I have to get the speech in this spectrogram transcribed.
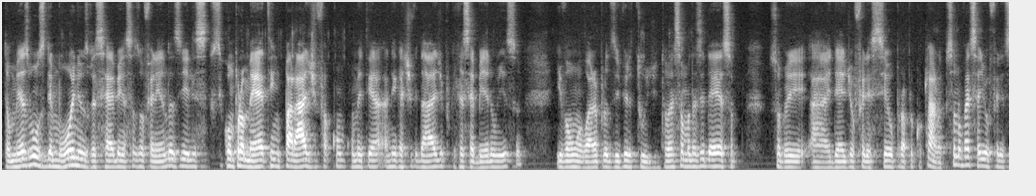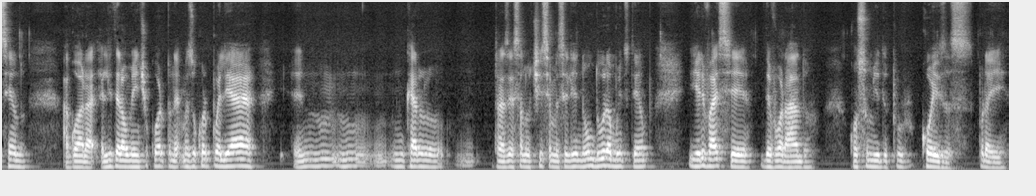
Então, mesmo os demônios recebem essas oferendas e eles se comprometem a parar de cometer a negatividade porque receberam isso e vão agora produzir virtude. Então, essa é uma das ideias sobre a ideia de oferecer o próprio corpo. Claro, a pessoa não vai sair oferecendo agora é literalmente o corpo, né? mas o corpo ele é. Não, não quero trazer essa notícia, mas ele não dura muito tempo e ele vai ser devorado, consumido por coisas por aí,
